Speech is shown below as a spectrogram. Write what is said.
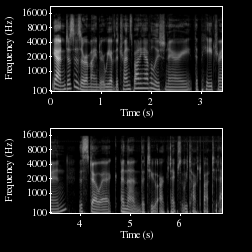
Yeah. And just as a reminder, we have the trend spotting evolutionary, the patron, the stoic, and then the two archetypes that we talked about today.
